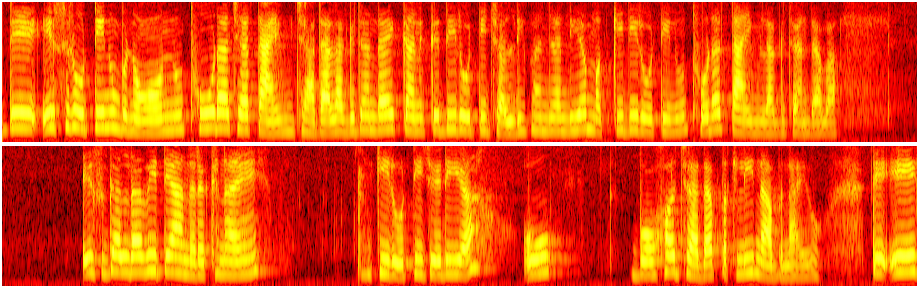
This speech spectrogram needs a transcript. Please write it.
ਦੇ ਇਸ ਰੋਟੀ ਨੂੰ ਬਣਾਉਣ ਨੂੰ ਥੋੜਾ ਜਿਹਾ ਟਾਈਮ ਜ਼ਿਆਦਾ ਲੱਗ ਜਾਂਦਾ ਹੈ। ਕਣਕ ਦੀ ਰੋਟੀ ਜਲਦੀ ਬਣ ਜਾਂਦੀ ਹੈ, ਮੱਕੀ ਦੀ ਰੋਟੀ ਨੂੰ ਥੋੜਾ ਟਾਈਮ ਲੱਗ ਜਾਂਦਾ ਵਾ। ਇਸ ਗੱਲ ਦਾ ਵੀ ਧਿਆਨ ਰੱਖਣਾ ਹੈ ਕਿ ਰੋਟੀ ਜਿਹੜੀ ਆ, ਉਹ ਬਹੁਤ ਜ਼ਿਆਦਾ ਪਤਲੀ ਨਾ ਬਣਾਇਓ। ਤੇ ਇਹ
